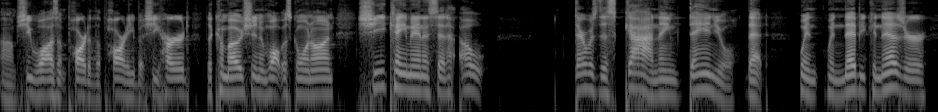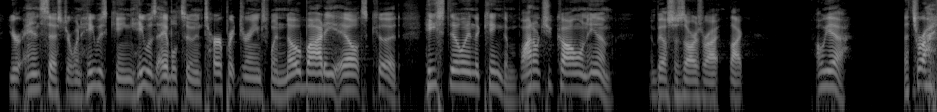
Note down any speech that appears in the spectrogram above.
Um, she wasn't part of the party, but she heard the commotion and what was going on. She came in and said, Oh, there was this guy named Daniel that when, when Nebuchadnezzar, your ancestor, when he was king, he was able to interpret dreams when nobody else could. He's still in the kingdom. Why don't you call on him? And Belshazzar's right, like, oh, yeah, that's right.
